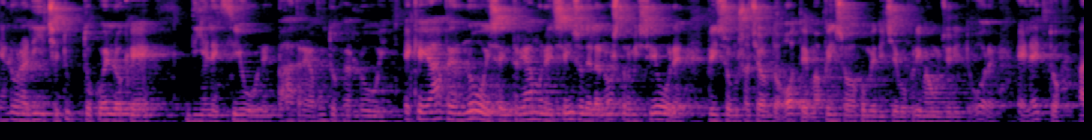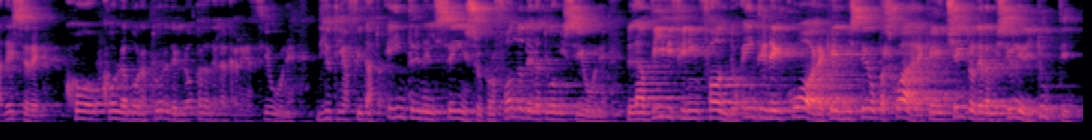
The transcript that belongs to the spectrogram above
E allora lì c'è tutto quello che di elezione il Padre ha avuto per lui e che ha per noi se entriamo nel senso della nostra missione. Penso a un sacerdote, ma penso, come dicevo prima, a un genitore eletto ad essere co- collaboratore dell'opera della creazione. Dio ti ha affidato, entri nel senso profondo della tua missione, la vivi fino in fondo, entri nel cuore che è il mistero pasquale, che è il centro della missione di tutti.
